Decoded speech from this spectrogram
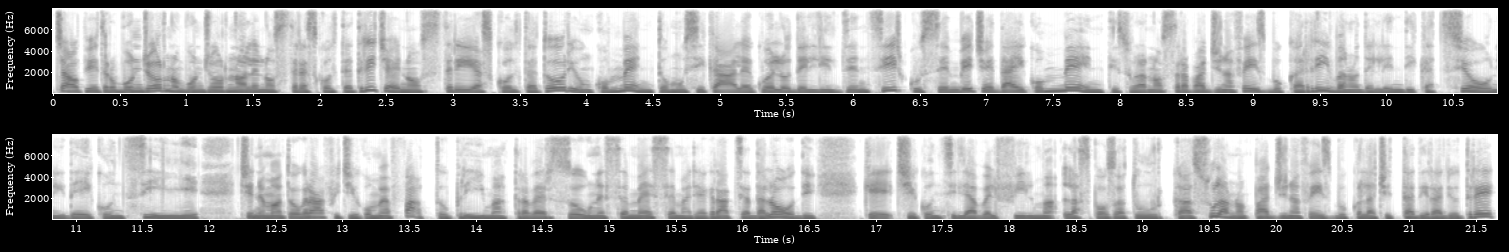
Ciao Pietro, buongiorno, buongiorno alle nostre ascoltatrici ai nostri ascoltatori. Un commento musicale, quello degli Zen Circus, e invece dai commenti sulla nostra pagina Facebook arrivano delle indicazioni, dei consigli cinematografici, come ha fatto prima attraverso un sms Maria Grazia Dalodi che ci consigliava il film La sposa turca. Sulla no- pagina Facebook La città di Radio 3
